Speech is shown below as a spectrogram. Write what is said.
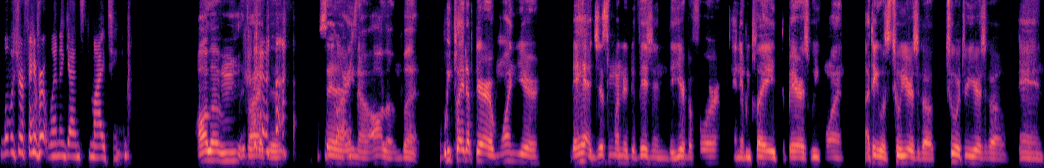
what was your favorite win against my team? All of them. If I had to say that, you know, all of them. But we played up there one year. They had just won the division the year before, and then we played the Bears week one. I think it was two years ago, two or three years ago, and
